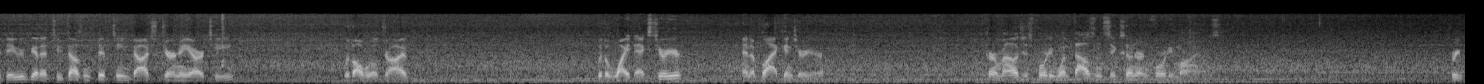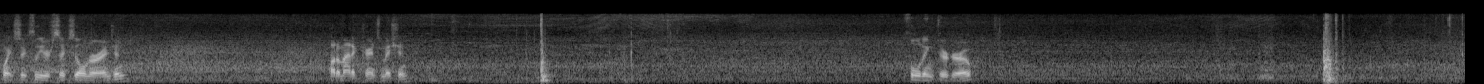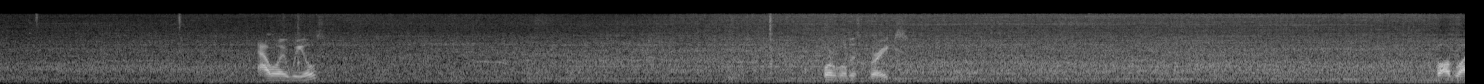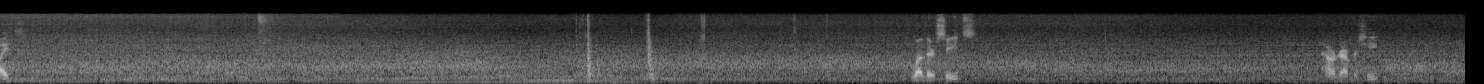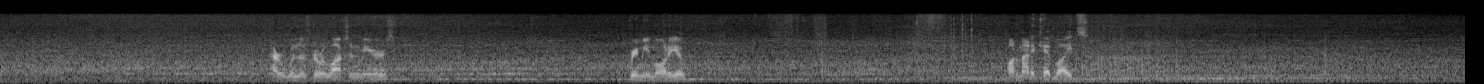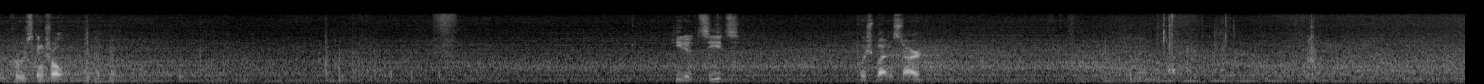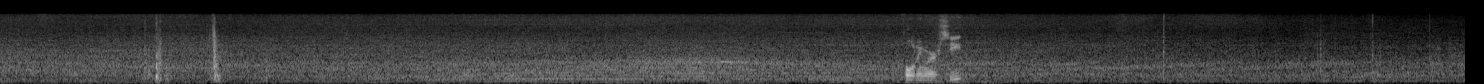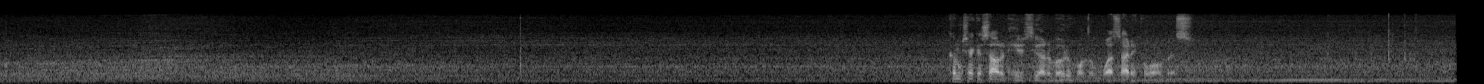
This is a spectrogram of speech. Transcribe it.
Today we've got a 2015 Dodge Journey RT with all-wheel drive with a white exterior and a black interior. Current mileage is 41,640 miles. 3.6 liter six cylinder engine. Automatic transmission. Folding third row. Alloy wheels. Four-wheel disc brakes. Fog lights. Leather seats. Power driver seat. Power windows, door locks, and mirrors. Premium audio. Automatic headlights. Cruise control. Heated seats. Push button start. Folding rear seat. Come check us out at Haydocy Automotive on the west side of Columbus.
